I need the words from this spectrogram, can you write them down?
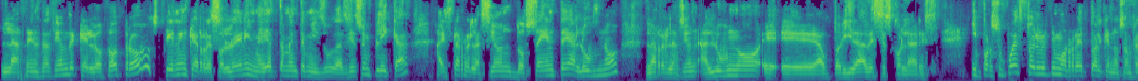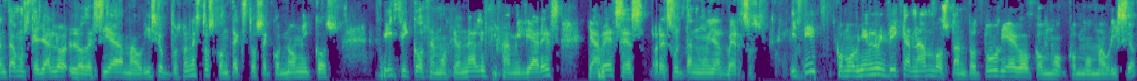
La sensación de que los otros tienen que resolver inmediatamente mis dudas. Y eso implica a esta relación docente-alumno, la relación alumno-autoridades escolares. Y por supuesto, el último reto al que nos enfrentamos, que ya lo, lo decía Mauricio, pues son estos contextos económicos, físicos, emocionales y familiares que a veces resultan muy adversos. Y sí, como bien lo indican ambos, tanto tú, Diego, como, como Mauricio,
